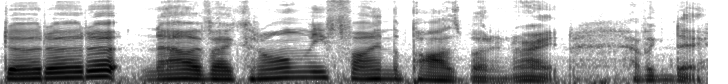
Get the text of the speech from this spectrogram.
Da da da. Now, if I could only find the pause button. Alright, have a good day.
